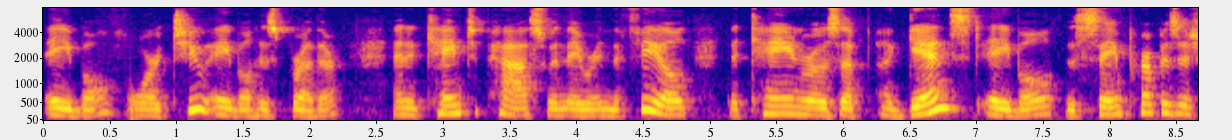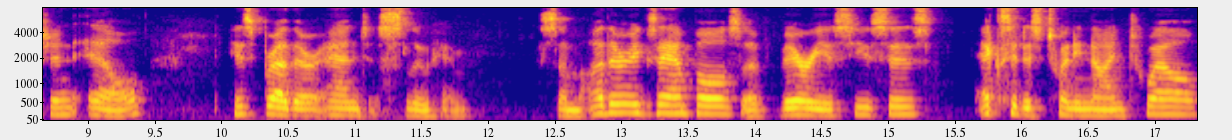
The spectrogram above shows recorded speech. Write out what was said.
Abel, or to Abel his brother, and it came to pass when they were in the field that Cain rose up against Abel, the same preposition, El, his brother, and slew him. Some other examples of various uses. Exodus 29:12,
